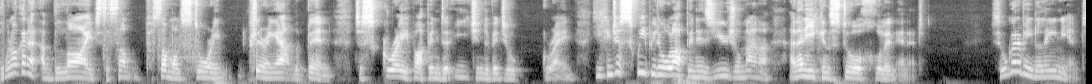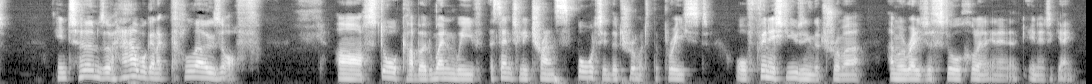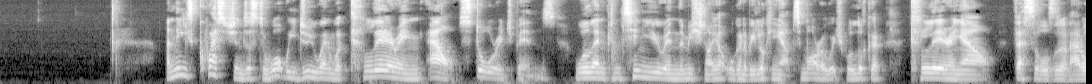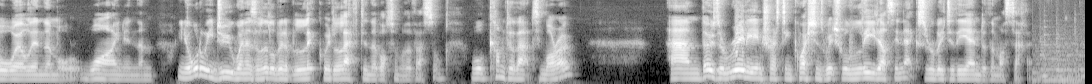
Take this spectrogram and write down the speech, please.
We're not going to oblige to some, someone storing, clearing out the bin to scrape up into each individual grain. He can just sweep it all up in his usual manner and then he can store chulin in it. So we're going to be lenient in terms of how we're going to close off our store cupboard when we've essentially transported the truma to the priest or finished using the truma and we're ready to store chulin in it, in it again. And these questions as to what we do when we're clearing out storage bins will then continue in the Mishnayot we're going to be looking at tomorrow, which will look at clearing out vessels that have had oil in them or wine in them. You know, what do we do when there's a little bit of liquid left in the bottom of the vessel? We'll come to that tomorrow. And those are really interesting questions which will lead us inexorably to the end of the Masechet.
